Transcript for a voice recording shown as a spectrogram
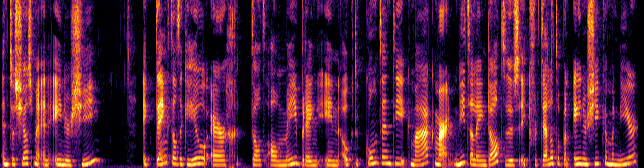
enthousiasme en energie. Ik denk dat ik heel erg dat al meebreng in ook de content die ik maak. Maar niet alleen dat, dus ik vertel het op een energieke manier.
